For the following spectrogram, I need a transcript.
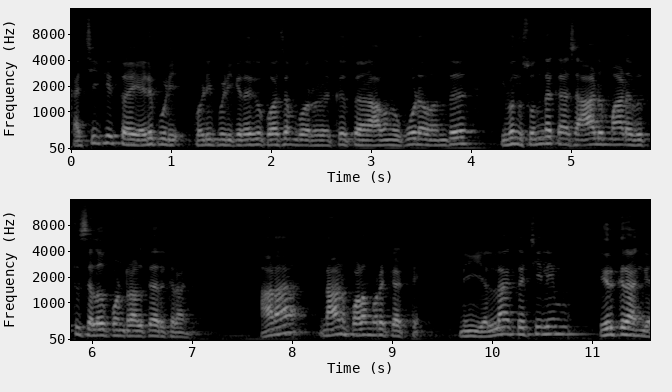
கட்சிக்கு த எடுப்பிடி கொடி பிடிக்கிறதுக்கு கோஷம் போடுறதுக்கு த- அவங்க கூட வந்து இவங்க சொந்த காசு ஆடு மாடை விற்று செலவு பண்ணுற ஆள் தான் இருக்கிறாங்க. ஆனால் நானும் பலமுறை கேட்டேன். நீங்கள் எல்லா கட்சியிலையும் இருக்கிறாங்க.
